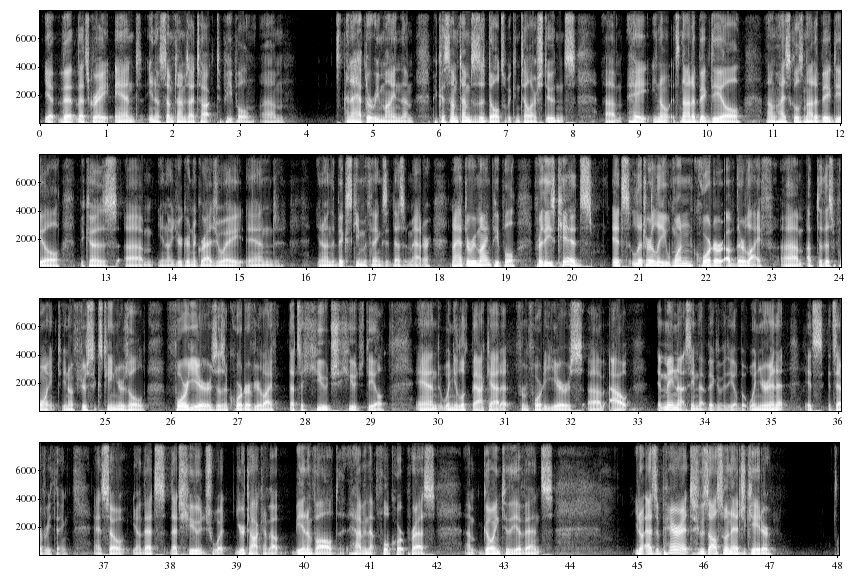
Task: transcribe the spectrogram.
Yeah, that, that's great. And, you know, sometimes I talk to people um, and I have to remind them because sometimes as adults we can tell our students, um, hey, you know, it's not a big deal. Um, high school's not a big deal because, um, you know, you're going to graduate and, you know, in the big scheme of things, it doesn't matter. And I have to remind people for these kids, it's literally one quarter of their life um, up to this point. You know, if you're 16 years old, four years is a quarter of your life. That's a huge, huge deal. And when you look back at it from 40 years uh, out, it may not seem that big of a deal, but when you're in it, it's it's everything. And so, you know, that's that's huge. What you're talking about, being involved, having that full court press, um, going to the events. You know, as a parent who's also an educator,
